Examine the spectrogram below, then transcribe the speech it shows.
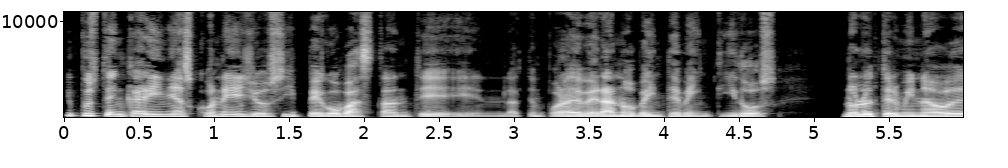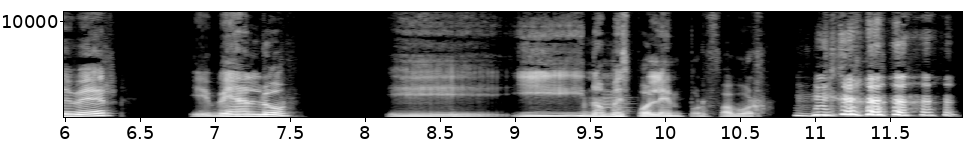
y pues te encariñas con ellos y pegó bastante en la temporada de verano 2022. No lo he terminado de ver, eh, véanlo eh, y no me spoilen, por favor.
